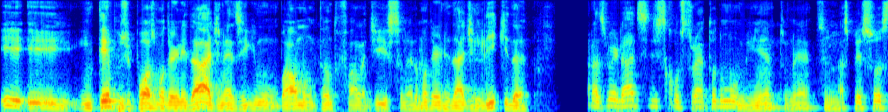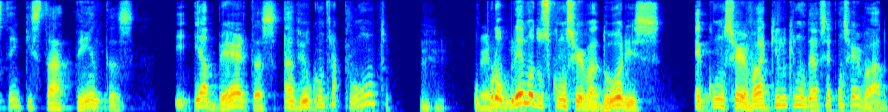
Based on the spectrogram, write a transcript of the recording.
E, e em tempos de pós-modernidade, né? Zygmunt Bauman tanto fala disso, né? Da modernidade líquida. As verdades se desconstroem a todo momento, né? Sim. As pessoas têm que estar atentas e, e abertas a ver o contraponto. O Verdade. problema dos conservadores é conservar aquilo que não deve ser conservado.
